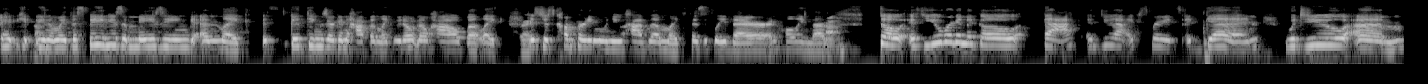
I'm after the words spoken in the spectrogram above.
you know like this baby is amazing and like good things are going to happen. Like we don't know how but like right. it's just comforting when you have them like physically there and holding them. Yeah. so if you were going to go back and do that experience again would you um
